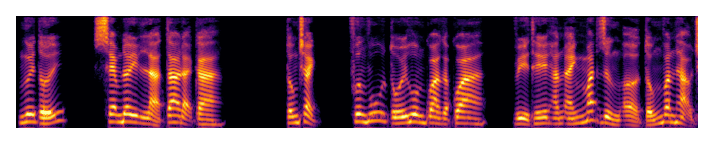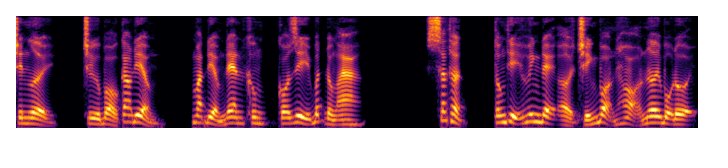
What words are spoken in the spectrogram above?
ngươi tới, xem đây là ta đại ca. Tống Trạch, Phương Vũ tối hôm qua gặp qua, vì thế hắn ánh mắt dừng ở Tống Văn Hạo trên người, trừ bỏ cao điểm, mặt điểm đen không có gì bất đồng a. À. Xác thật, Tống thị huynh đệ ở chính bọn họ nơi bộ đội,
